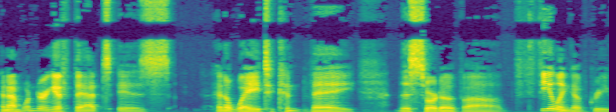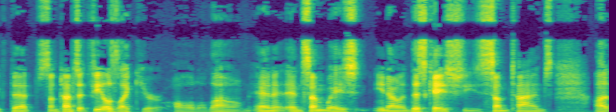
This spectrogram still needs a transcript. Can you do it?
And I'm wondering if that is in a way to convey this sort of uh, feeling of grief that sometimes it feels like you're all alone. And in some ways, you know, in this case, she sometimes uh,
